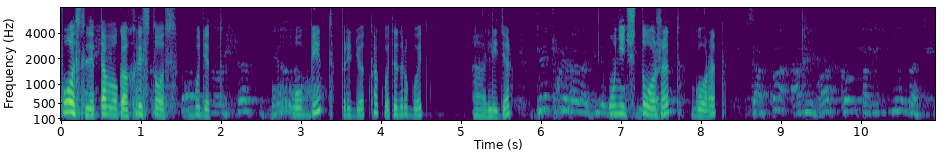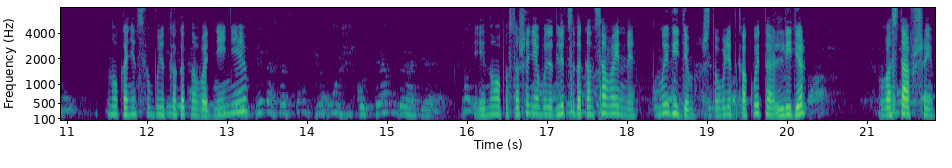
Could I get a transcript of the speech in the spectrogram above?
после того, как Христос будет убит, придет какой-то другой э, лидер, уничтожит город, но конец его будет как от наводнения, и но опустошение будет длиться до конца войны. Мы видим, что будет какой-то лидер, восставший,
